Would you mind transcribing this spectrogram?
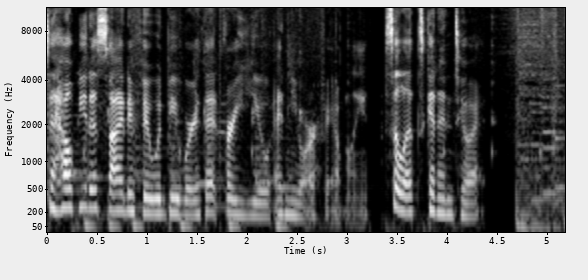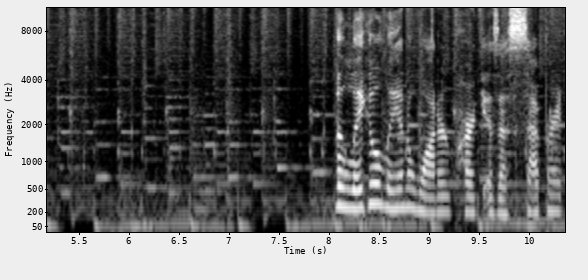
to help you decide if it would be worth it for you and your family. So let's get into it. The Legoland Water Park is a separate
